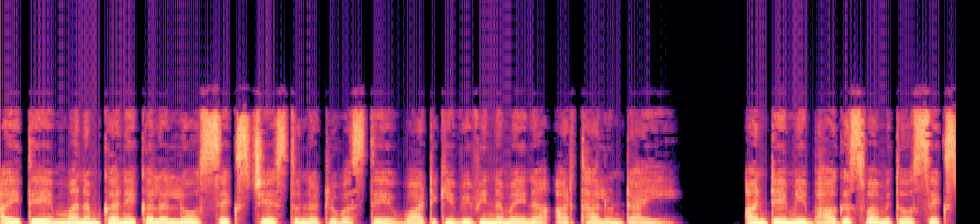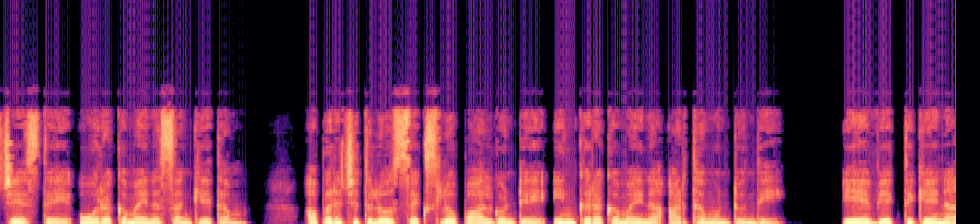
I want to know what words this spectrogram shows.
అయితే మనం కనే కలల్లో సెక్స్ చేస్తున్నట్లు వస్తే వాటికి విభిన్నమైన అర్థాలుంటాయి. అంటే మీ భాగస్వామితో సెక్స్ చేస్తే ఓ రకమైన సంకేతం. అపరిచితులో సెక్స్లో పాల్గొంటే ఇంక రకమైన అర్థముంటుంది. ఏ వ్యక్తికైనా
